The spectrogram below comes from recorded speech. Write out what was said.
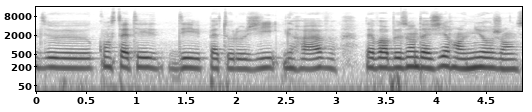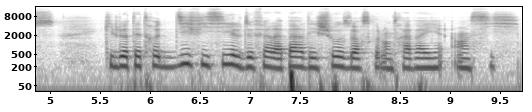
de constater des pathologies graves, d'avoir besoin d'agir en urgence? Qu'il doit être difficile de faire la part des choses lorsque l'on travaille ainsi.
